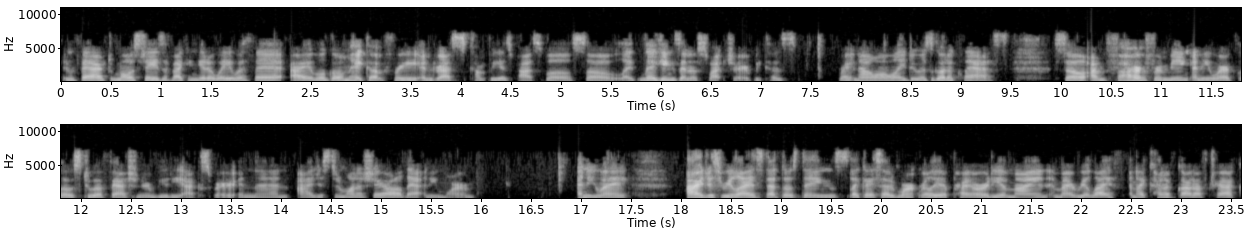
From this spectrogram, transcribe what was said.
In fact, most days, if I can get away with it, I will go makeup free and dress comfy as possible. So, like leggings and a sweatshirt, because right now all I do is go to class. So, I'm far from being anywhere close to a fashion or beauty expert. And then I just didn't want to share all that anymore. Anyway, I just realized that those things, like I said, weren't really a priority of mine in my real life. And I kind of got off track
